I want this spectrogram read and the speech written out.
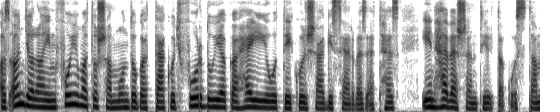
Az angyalaim folyamatosan mondogatták, hogy forduljak a helyi jótékonysági szervezethez. Én hevesen tiltakoztam.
